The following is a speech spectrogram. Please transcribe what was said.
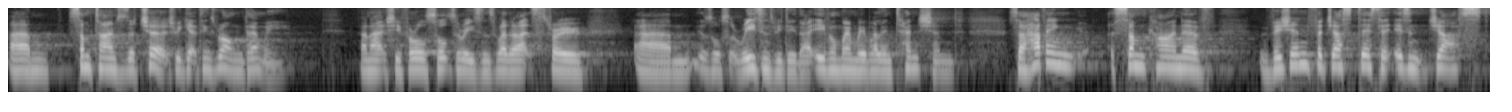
um, sometimes as a church we get things wrong, don't we? And actually, for all sorts of reasons, whether that's through, um, there's all sorts of reasons we do that, even when we're well intentioned. So, having some kind of vision for justice, it isn't just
